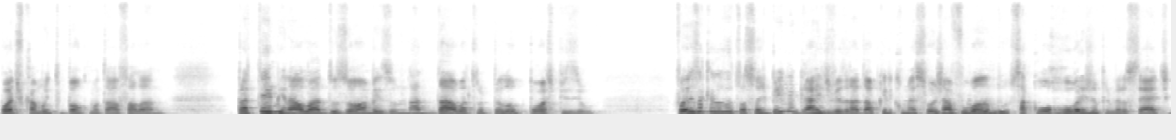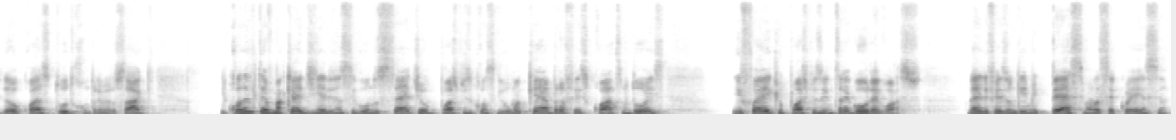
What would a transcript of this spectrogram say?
pode ficar muito bom, como eu estava falando. Para terminar o lado dos homens, o Nadal atropelou o Pospisil. Foram aquelas atuações bem legais de ver do Nadal, porque ele começou já voando, sacou horrores no primeiro set, ganhou quase tudo com o primeiro saque. E quando ele teve uma quedinha ali no segundo set, o Pospisil conseguiu uma quebra, fez 4-2, e foi aí que o Pospisil entregou o negócio. Né? Ele fez um game péssimo na sequência,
